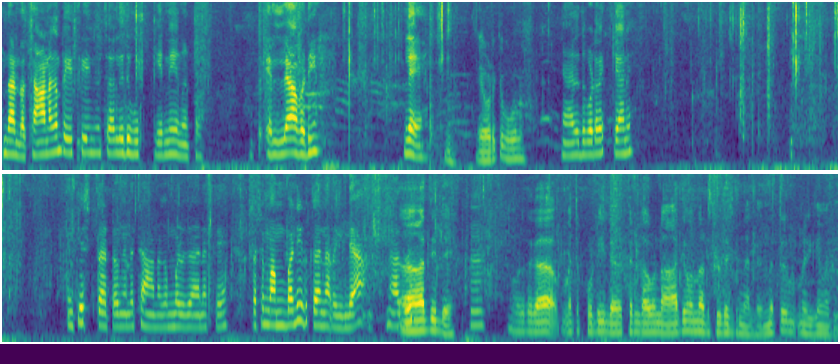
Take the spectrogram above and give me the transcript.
ഇതാണ്ടോ ചാണകം തേച്ച് കഴിഞ്ഞ് വെച്ചാൽ ഒരു വൃത്തി തന്നെയാണ് കേട്ടോ എല്ലാവിടെയും അല്ലേ. എവിടേക്ക് പോകുന്നു ഞാനിത് ഇവിടെ വെക്കാൻ എനിക്കിഷ്ടം കേട്ടോ ഇങ്ങനെ ചാണകം മെഴുകാനൊക്കെ. പക്ഷെ മമ്പണി എടുക്കാൻ അറിയില്ല. അത് ആദ്യല്ലേ. ഇവിടുത്തെ മറ്റേ പൊടിയില്ല അതൊക്കെ ഉണ്ടാവുകൊണ്ട് ആദ്യം ഒന്ന് അടിച്ചു വിതരിക്കുന്നല്ലേ എന്നിട്ട് മെഴുകിയാൽ മതി.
